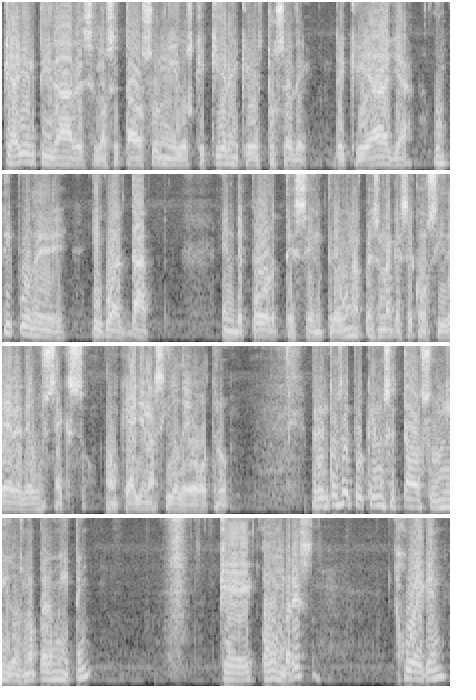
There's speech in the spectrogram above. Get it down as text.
que hay entidades en los Estados Unidos que quieren que esto se dé, de que haya un tipo de igualdad en deportes entre una persona que se considere de un sexo, aunque haya nacido de otro. Pero entonces, ¿por qué en los Estados Unidos no permiten que hombres jueguen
